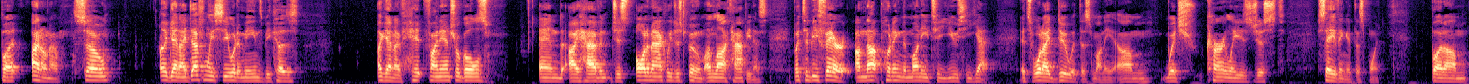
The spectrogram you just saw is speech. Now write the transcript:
But I don't know. So again, I definitely see what it means because again, I've hit financial goals and I haven't just automatically just boom, unlocked happiness. But to be fair, I'm not putting the money to use yet. It's what I do with this money, um, which currently is just saving at this point. But um,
